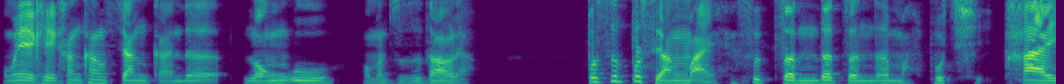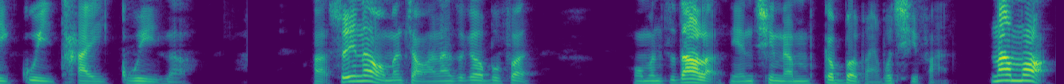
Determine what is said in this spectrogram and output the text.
我们也可以看看香港的龙屋，我们就知道了。不是不想买，是真的真的买不起，太贵太贵了啊！所以呢，我们讲完了这个部分，我们知道了年轻人根本买不起房。那么，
